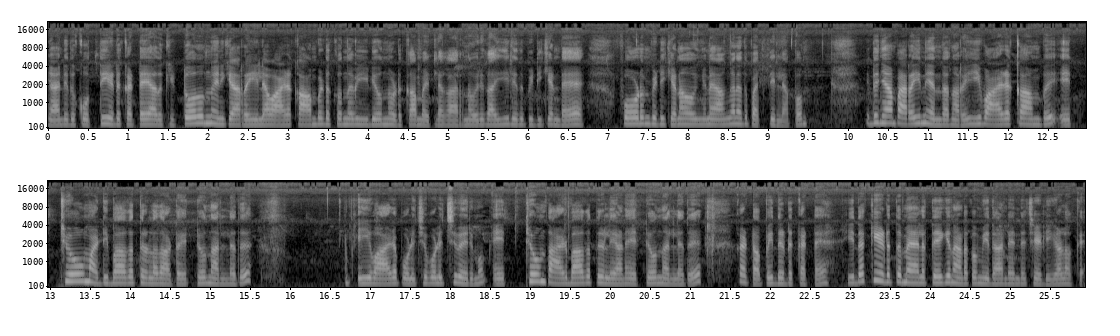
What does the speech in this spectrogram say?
ഞാനിത് കൊത്തിയെടുക്കട്ടെ അത് കിട്ടുമോയെന്നൊന്നും എനിക്കറിയില്ല. വാഴ കാമ്പെടുക്കുന്ന വീഡിയോ ഒന്നും എടുക്കാൻ പറ്റില്ല. കാരണം ഒരു കയ്യിൽ ഇത് പിടിക്കണ്ടേ? ഫോണും പിടിക്കണോ? ഇങ്ങനെ അങ്ങനെ അത് പറ്റില്ല. അപ്പം ഇത് ഞാൻ പറയുന്നത് എന്താണെന്നറിയാം ഈ വാഴക്കാമ്പ് ഏറ്റവും അടിഭാഗത്തുള്ളതാട്ടോ ഏറ്റവും നല്ലത്. ഈ വാഴ പൊളിച്ച് പൊളിച്ച് വരുമ്പം ഏറ്റവും താഴ്ഭാഗത്തുള്ളതാണ് ഏറ്റവും നല്ലത്. കേട്ടോ? അപ്പോൾ ഇതെടുക്കട്ടെ. ഇതൊക്കെ എടുത്ത് മേലത്തേക്ക് നടക്കും ഇതാണ്ട് എന്റെ ചെടികളൊക്കെ.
